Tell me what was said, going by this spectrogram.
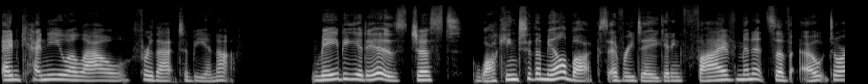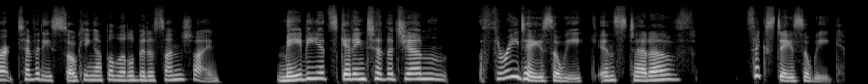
And can you allow for that to be enough? Maybe it is just walking to the mailbox every day, getting five minutes of outdoor activity, soaking up a little bit of sunshine. Maybe it's getting to the gym three days a week instead of six days a week.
